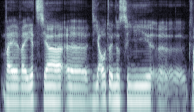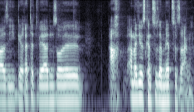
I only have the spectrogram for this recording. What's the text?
weil, weil jetzt ja äh, die Autoindustrie äh, quasi gerettet werden soll. Ach, Amadeus, kannst du da mehr zu sagen?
